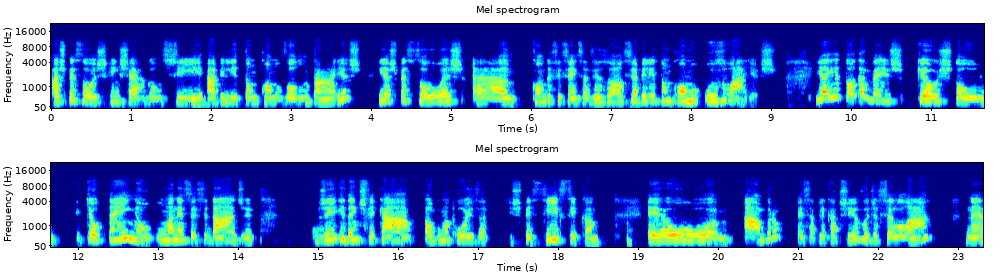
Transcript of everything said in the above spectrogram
as pessoas que enxergam se habilitam como voluntárias e as pessoas é, com deficiência visual se habilitam como usuárias. E aí, toda vez que eu estou, que eu tenho uma necessidade de identificar alguma coisa específica, eu abro esse aplicativo de celular, né?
